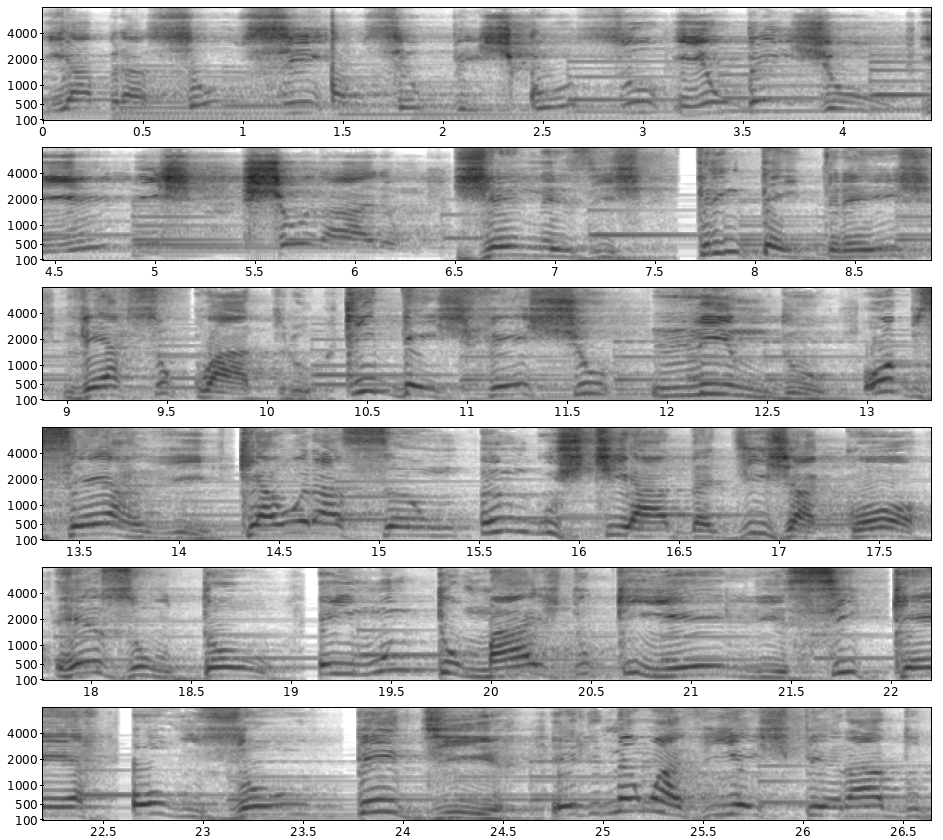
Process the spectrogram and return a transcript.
e abraçou-se ao seu pescoço e o beijou, e eles choraram. Gênesis 33, verso 4. Que desfecho lindo! Observe que a oração angustiada de Jacó resultou em muito mais do que ele sequer ousou pedir. Ele não havia esperado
